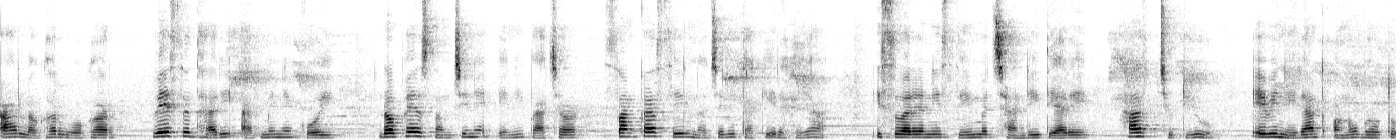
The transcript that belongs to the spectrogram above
આ લઘર વઘર વેશધારી આદમીને કોઈ ડફેર સમજીને એની પાછળ શંકાશીલ નજરે તાકી રહ્યા. ઈશ્વરની સીમ છાંડી ત્યારે હાથ છૂટ્યો. એવી નિરાંત અનુભવતો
